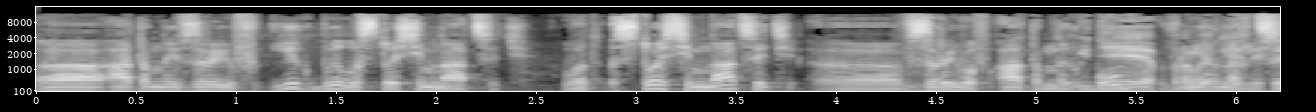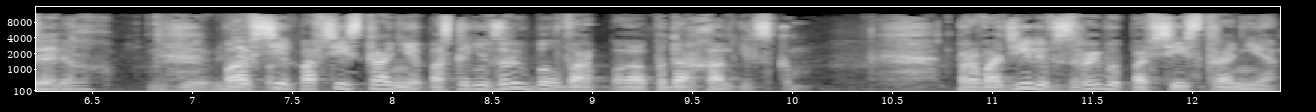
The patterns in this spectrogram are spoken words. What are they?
атомный взрыв, их было 117. Вот 117 э, взрывов атомных Где бомб в мирных целях. Где, по, где всей, по всей стране. Последний взрыв был в, под Архангельском проводили взрывы по всей стране.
